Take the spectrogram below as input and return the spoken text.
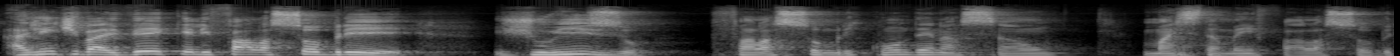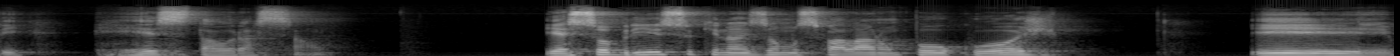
a gente vai ver que ele fala sobre juízo, fala sobre condenação, mas também fala sobre restauração. E é sobre isso que nós vamos falar um pouco hoje. E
